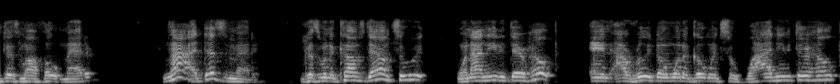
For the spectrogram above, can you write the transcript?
does my vote matter? Nah, it doesn't matter because when it comes down to it, when I needed their help, and I really don't want to go into why I needed their help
